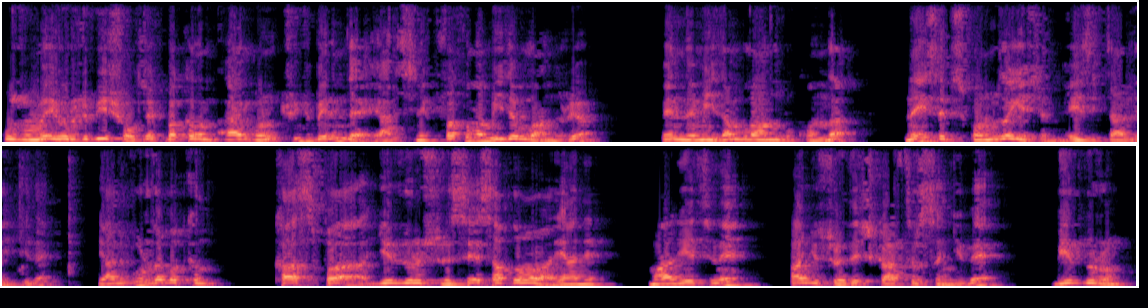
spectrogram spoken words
Uzun ve yorucu bir iş olacak. Bakalım Ergo'nun. Çünkü benim de yani sinek ufak ama mide bulandırıyor. Benim de midem bulandı bu konuda. Neyse biz konumuza geçelim. Eziklerle ilgili. Yani burada bakın kaspa geri dönüş süresi hesaplama var. Yani maliyetini hangi sürede çıkartırsın gibi bir durum.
